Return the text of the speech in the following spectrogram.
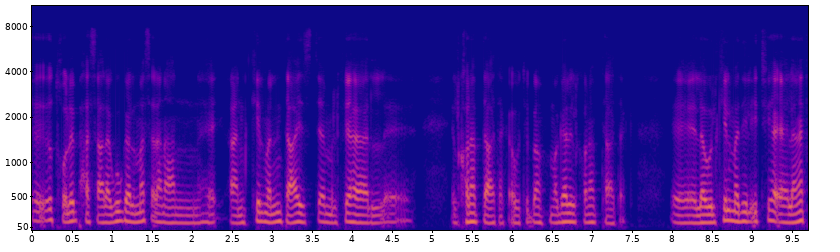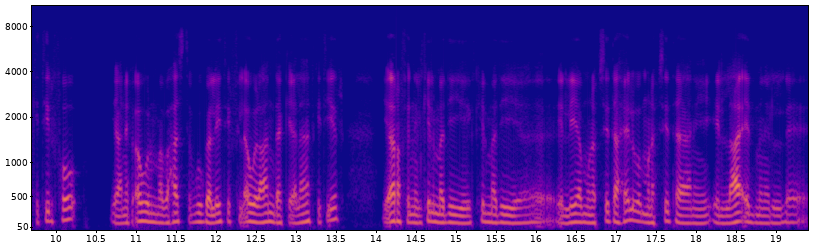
ادخل ابحث على جوجل مثلا عن عن الكلمة اللي أنت عايز تعمل فيها ال- القناة بتاعتك أو تبقى في مجال القناة بتاعتك. آه، لو الكلمة دي لقيت فيها إعلانات كتير فوق يعني في أول ما بحثت في جوجل لقيت في الأول عندك إعلانات كتير يعرف إن الكلمة دي الكلمة دي آه، اللي هي منافستها حلوة منافستها يعني العائد من ال-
